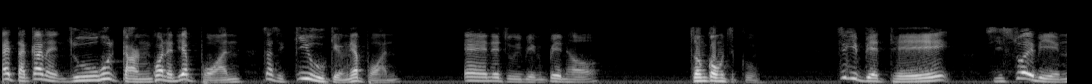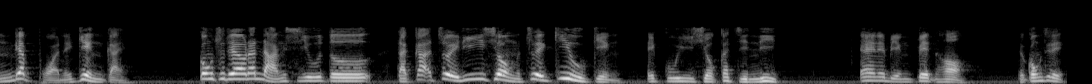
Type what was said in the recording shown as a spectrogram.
哎，大家呢，如佛共款的涅盘，才是究竟涅盘。哎，你注意明辨吼。总讲一句，这个别题。是说明涅槃的境界，讲出了咱人修道，大家最理想、最究竟的归宿甲真理，安尼明白吼，就讲这个，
